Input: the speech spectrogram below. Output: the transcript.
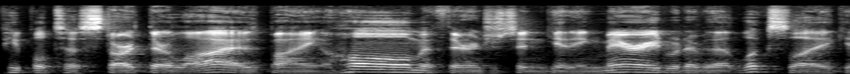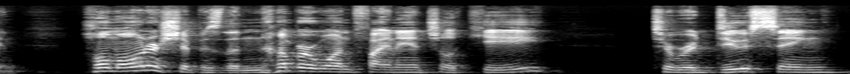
people to start their lives, buying a home, if they're interested in getting married, whatever that looks like. And home ownership is the number one financial key to reducing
